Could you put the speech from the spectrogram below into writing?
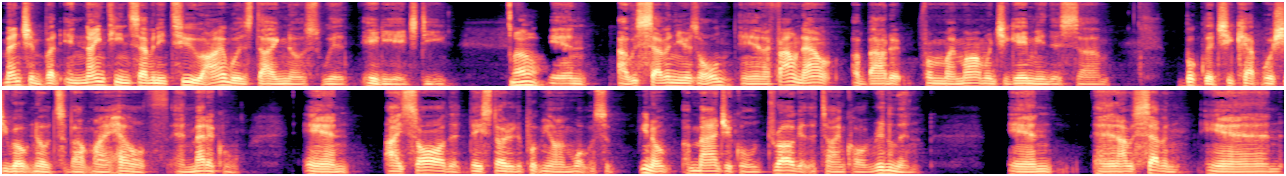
mention, but in 1972, I was diagnosed with ADHD. Oh. And I was seven years old, and I found out about it from my mom when she gave me this um, booklet she kept where she wrote notes about my health and medical. And I saw that they started to put me on what was a you know a magical drug at the time called Ritalin, and and I was seven, and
